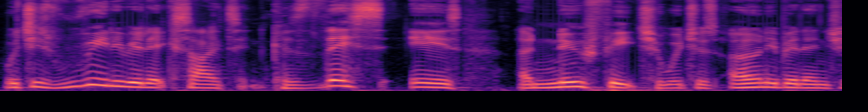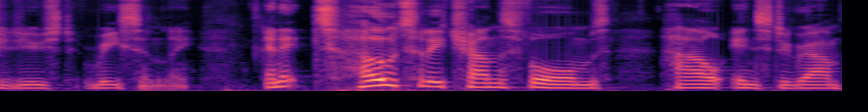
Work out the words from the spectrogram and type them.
which is really really exciting because this is a new feature which has only been introduced recently and it totally transforms how Instagram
